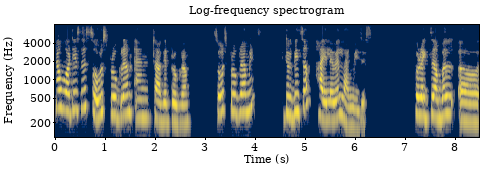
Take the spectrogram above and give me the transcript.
Now what is the source program and target program? Source program means it will be some high level languages. For example, uh,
